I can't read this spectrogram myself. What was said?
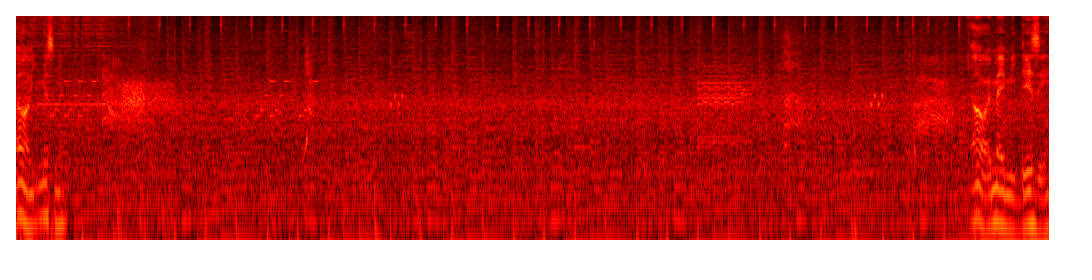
Oh, you missed me. Oh, it made me dizzy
